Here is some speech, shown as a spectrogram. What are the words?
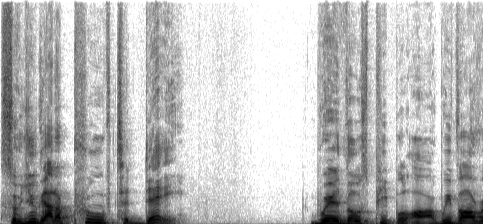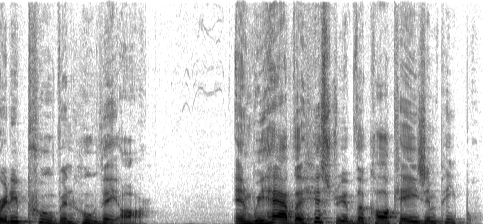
So you got to prove today where those people are. We've already proven who they are. And we have the history of the Caucasian people.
